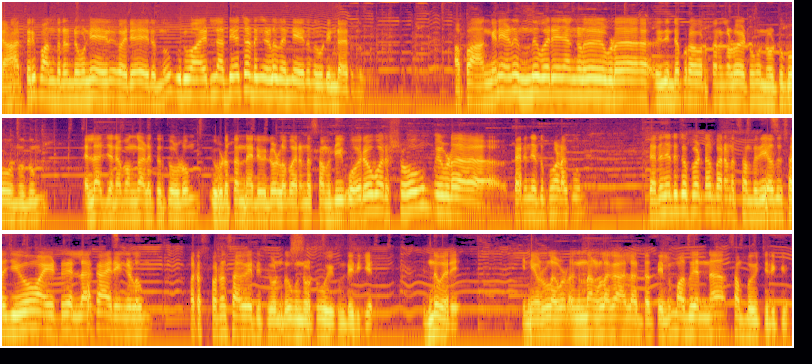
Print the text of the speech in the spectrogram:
രാത്രി പന്ത്രണ്ട് മണി വരെ ആയിരുന്നു. ഗുരുവായൂരിൽ അതേ ചടങ്ങുകൾ തന്നെയായിരുന്നു ഇവിടെ ഉണ്ടായിരുന്നത്. അപ്പൊ അങ്ങനെയാണ് ഇന്ന് വരെ ഞങ്ങൾ ഇവിടെ ഇതിന്റെ പ്രവർത്തനങ്ങളുമായിട്ട് മുന്നോട്ട് പോകുന്നതും എല്ലാ ജനപങ്കാളിത്തത്തോടും ഇവിടുത്തെ നിലവിലുള്ള ഭരണസമിതി ഓരോ വർഷവും ഇവിടെ തെരഞ്ഞെടുപ്പ് നടക്കും. തെരഞ്ഞെടുക്കപ്പെട്ട ഭരണസമിതി അത് സജീവമായിട്ട് എല്ലാ കാര്യങ്ങളും പരസ്പരം സഹകരിച്ചുകൊണ്ട് മുന്നോട്ട് പോയിക്കൊണ്ടിരിക്കുകയാണ് ഇന്ന് വരെ. ഇനിയുള്ള ഇവിടെ നിന്നുള്ള കാലഘട്ടത്തിലും അത് തന്നെ സംഭവിച്ചിരിക്കും.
